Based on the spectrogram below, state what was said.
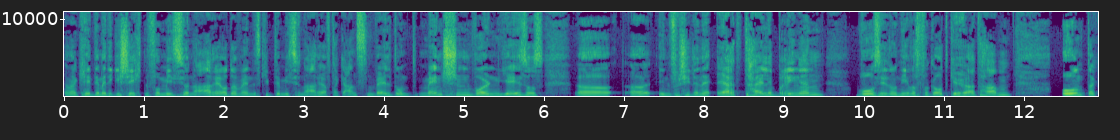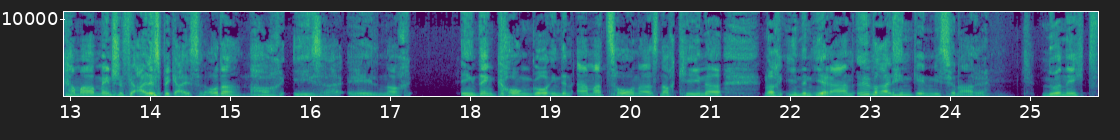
man kennt immer die Geschichten von Missionare oder wenn es gibt ja Missionare auf der ganzen Welt und Menschen wollen Jesus äh, äh, in verschiedene Erdteile bringen, wo sie noch nie was von Gott gehört haben. Und da kann man Menschen für alles begeistern, oder? Nach Israel, nach in den Kongo, in den Amazonas, nach China, nach in den Iran, überall hingehen Missionare. Nur nicht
